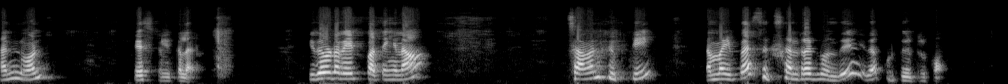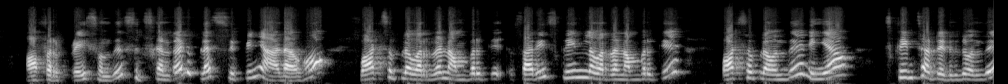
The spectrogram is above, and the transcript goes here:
and one pastel colour இதோட ரேட் பார்த்தீங்கன்னா செவன் ஃபிஃப்டி நம்ம இப்போ சிக்ஸ் ஹண்ட்ரட் வந்து இதை கொடுத்துக்கிட்டு இருக்கோம். ஆஃபர் ப்ரைஸ் வந்து six hundred plus shipping add ஆகும். வாட்ஸ்அப்பில் வர்ற நம்பருக்கு சாரி ஸ்க்ரீனில் வர்ற நம்பருக்கு வாட்ஸ்அப்பில் வந்து நீங்கள் ஸ்க்ரீன்ஷாட் எடுத்துகிட்டு வந்து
